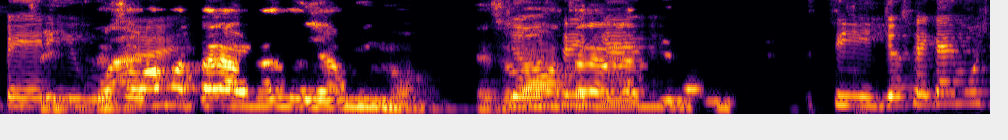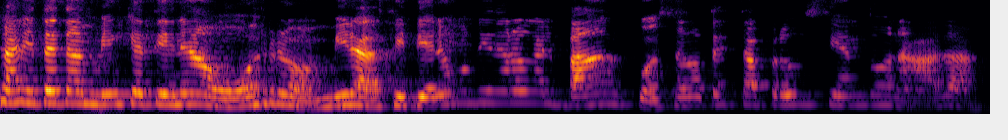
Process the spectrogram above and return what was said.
Pero igual. Eso vamos a estar hablando ya mismo. Eso vamos a estar hablando ya mismo. Sí, yo sé que hay mucha gente también que tiene ahorro. Mira, si tienes un dinero en el banco, eso no te está produciendo nada.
